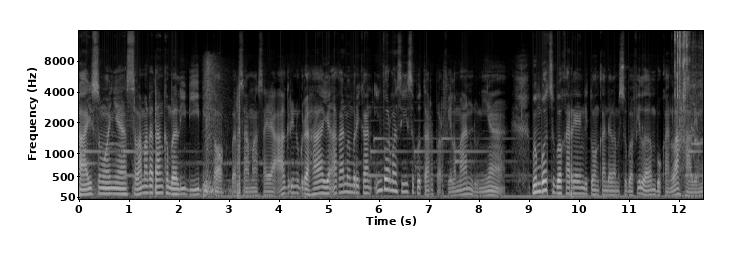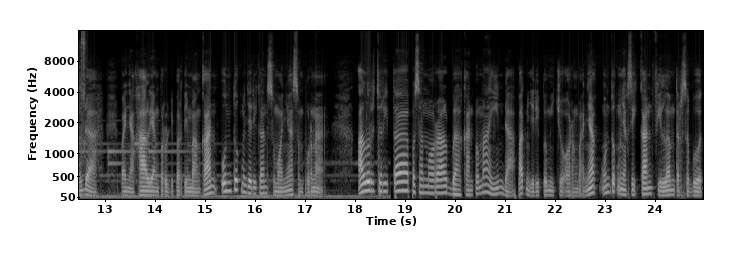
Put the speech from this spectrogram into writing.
Hai semuanya, selamat datang kembali di Bitalk bersama saya Agri Nugraha yang akan memberikan informasi seputar perfilman dunia. Membuat sebuah karya yang dituangkan dalam sebuah film bukanlah hal yang mudah. Banyak hal yang perlu dipertimbangkan untuk menjadikan semuanya sempurna. Alur cerita, pesan moral, bahkan pemain dapat menjadi pemicu orang banyak untuk menyaksikan film tersebut.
